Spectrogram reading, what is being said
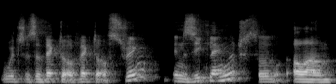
which is a vector of vector of string in Zeek language. So our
